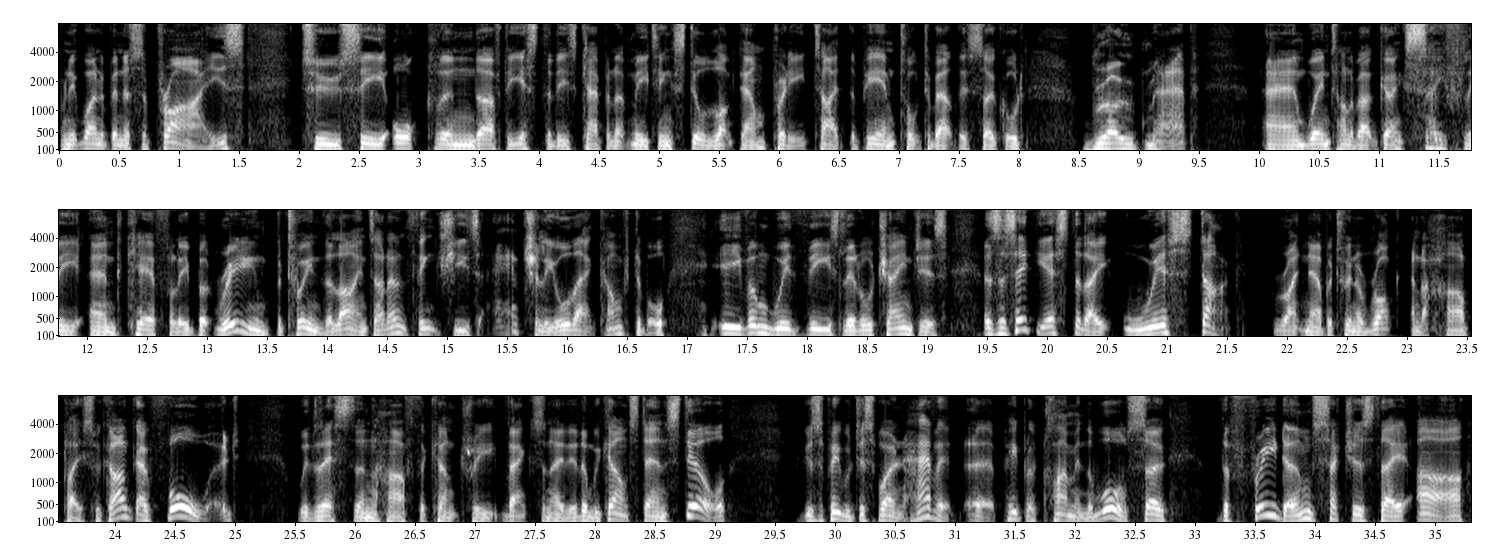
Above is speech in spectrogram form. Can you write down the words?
And it won't have been a surprise to see Auckland after yesterday's cabinet meeting still locked down pretty tight. The PM talked about this so called roadmap and went on about going safely and carefully. But reading between the lines, I don't think she's actually all that comfortable, even with these little changes. As I said yesterday, we're stuck right now between a rock and a hard place. We can't go forward with less than half the country vaccinated, and we can't stand still because the people just won't have it. Uh, people are climbing the walls. So the freedoms, such as they are,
